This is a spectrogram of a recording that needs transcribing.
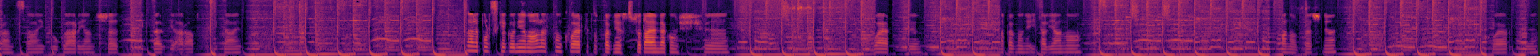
Francja i Bułgarian, czeski, Belgia, arabski, Gdańsk. Ale polskiego nie ma, ale są QWERTY, to pewnie sprzedają jakąś e, QWERTY. Na pewno nie Italiano. Panel też nie. QWERTY.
